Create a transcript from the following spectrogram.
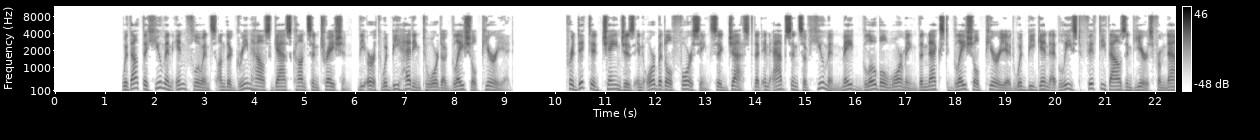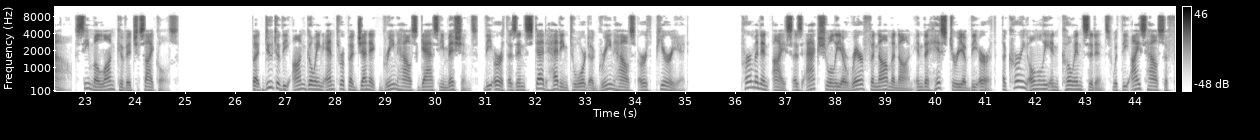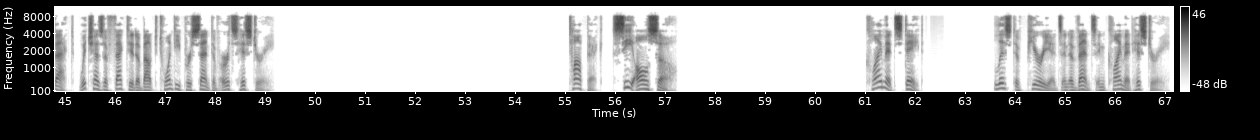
Without the human influence on the greenhouse gas concentration, the Earth would be heading toward a glacial period. Predicted changes in orbital forcing suggest that in absence of human-made global warming the next glacial period would begin at least 50,000 years from now see Milankovitch cycles. But due to the ongoing anthropogenic greenhouse gas emissions, the Earth is instead heading toward a greenhouse Earth period. Permanent ice is actually a rare phenomenon in the history of the Earth, occurring only in coincidence with the icehouse effect, which has affected about 20% of Earth's history. See also Climate state List of periods and events in climate history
